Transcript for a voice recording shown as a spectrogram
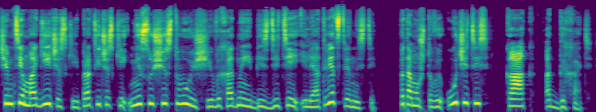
чем те магические, практически несуществующие выходные без детей или ответственности, потому что вы учитесь, как отдыхать.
